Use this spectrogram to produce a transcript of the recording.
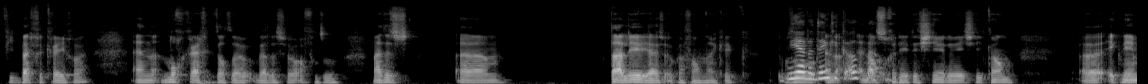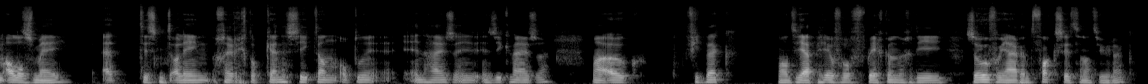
feedback gekregen. En nog krijg ik dat wel eens zo af en toe. Maar dus um, daar leer je juist ook wel van, denk ik ja, dat denk ik ook En als gedetacheerde, weet je, je kan... Uh, ik neem alles mee. Het is niet alleen gericht op kennis die ik dan opdoe in huizen, in, in ziekenhuizen. Maar ook feedback. Want je hebt heel veel verpleegkundigen die zoveel jaar in het vak zitten natuurlijk.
